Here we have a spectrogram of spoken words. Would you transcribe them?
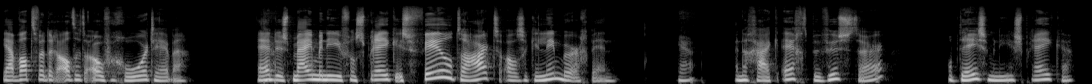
ja, wat we er altijd over gehoord hebben. He, Dus mijn manier van spreken is veel te hard als ik in Limburg ben. Ja. En dan ga ik echt bewuster op deze manier spreken,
